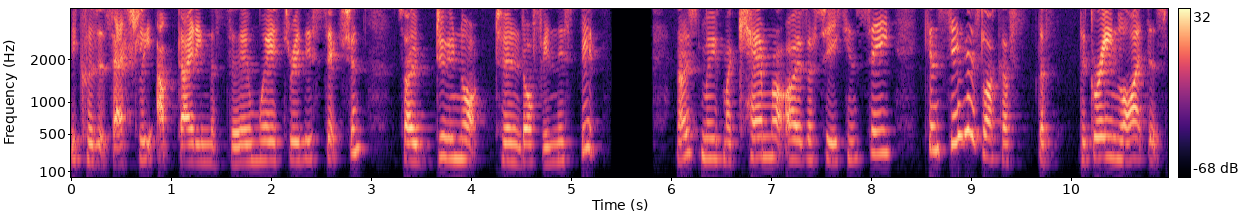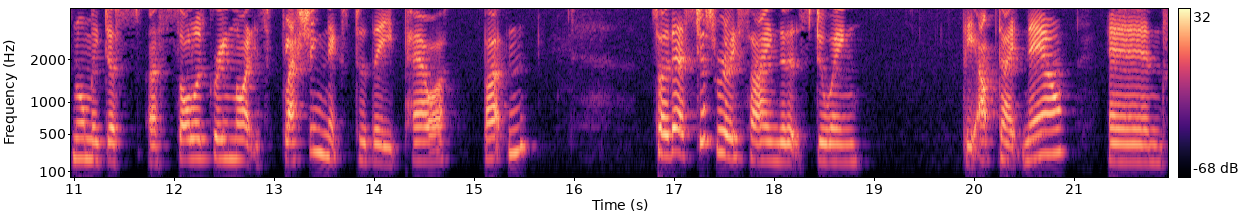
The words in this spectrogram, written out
because it's actually updating the firmware through this section. So do not turn it off in this bit. And I'll just move my camera over so you can see. You can see there's like a the, the green light that's normally just a solid green light is flashing next to the power button. So that's just really saying that it's doing the update now and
